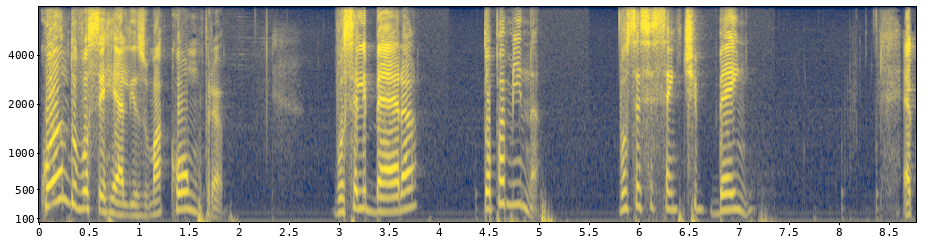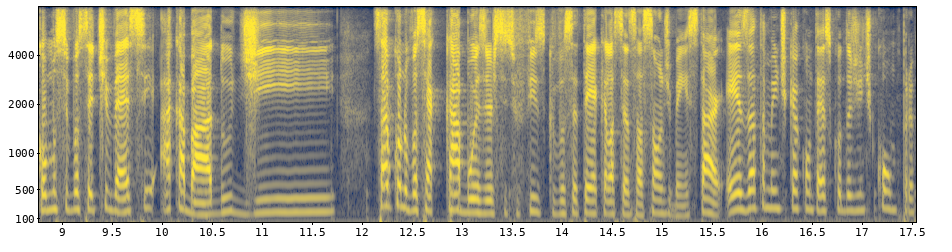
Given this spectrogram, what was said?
quando você realiza uma compra, você libera dopamina. Você se sente bem. É como se você tivesse acabado de. Sabe quando você acaba o exercício físico e você tem aquela sensação de bem-estar? É exatamente o que acontece quando a gente compra.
